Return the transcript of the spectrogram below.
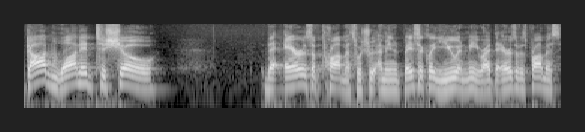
God wanted to show the heirs of promise, which I mean, basically you and me, right? The heirs of his promise,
